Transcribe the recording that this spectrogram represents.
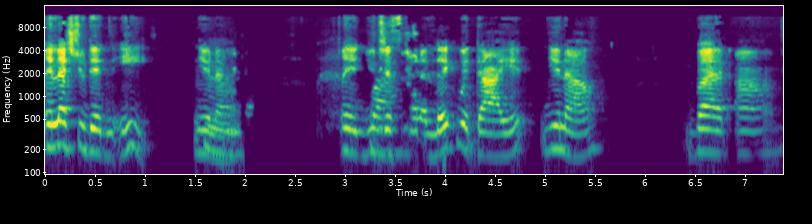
Unless you didn't eat, you know. Mm and you wow. just on a liquid diet, you know. But um,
